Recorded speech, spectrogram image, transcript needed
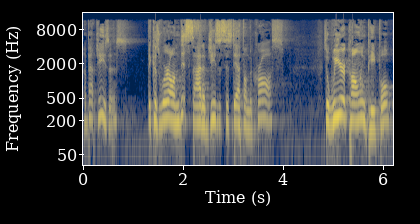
about Jesus because we're on this side of Jesus' death on the cross. So we are calling people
